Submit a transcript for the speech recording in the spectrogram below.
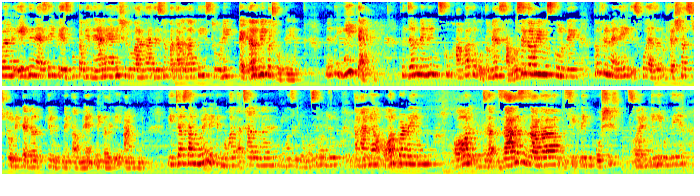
पर एक दिन ऐसे ही फेसबुक अभी नया नया ही शुरू हुआ था, जिसमें पता लगा कि स्टोरी टेलर भी कुछ होते हैं। मैंने ये क्या है? तो जब मैंने उसको भापा तो वो तो मैं सालों से कर रही हूँ स्कूल में। तो फिर मैंने इसको as a professional story teller के रूप में अब मैं निकल के आई हूँ। तीन चार साल हुए, लेकिन बहुत अच्छा लग रहा है। बहुत से लोगों से मिल रही हूँ, कहानियाँ और पढ़ रही हूँ और ज़्यादा से ज़्यादा सीखने की कोशिश स्वयं की ही होती है।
